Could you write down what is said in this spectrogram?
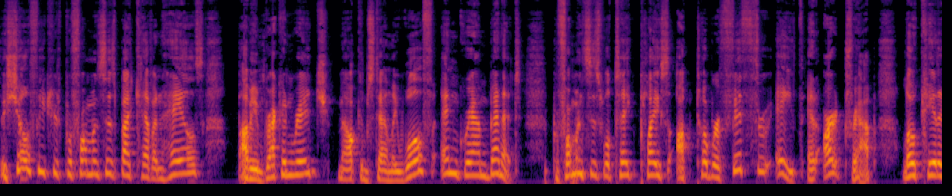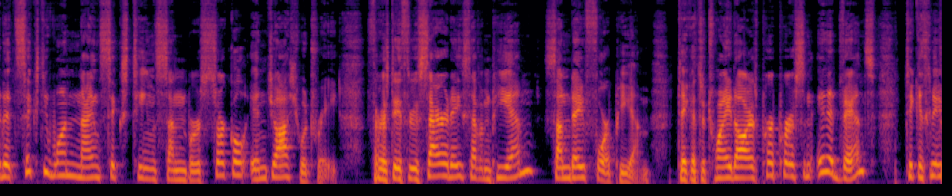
the show features performances by Kevin Hales, Bobby Breckenridge, Malcolm Stanley Wolfe, and Graham Bennett. Performances will take place October 5th through 8th at Art Trap, located at 61916 Sunburst Circle in Joshua Tree. Thursday through Saturday, 7 p.m., Sunday, 4 p.m. Tickets are $20 per person in advance. Tickets can be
